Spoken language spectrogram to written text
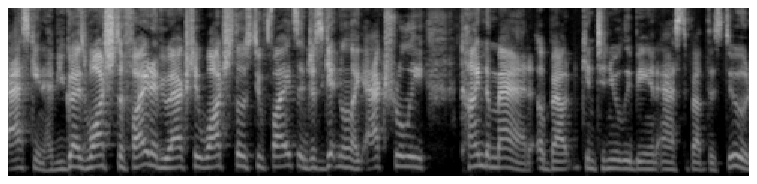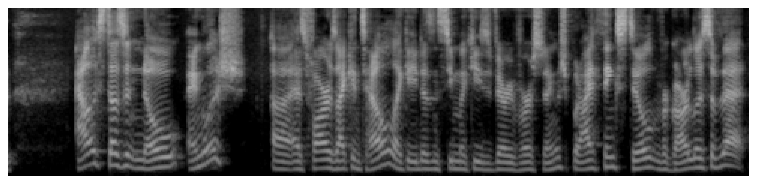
asking, "Have you guys watched the fight? Have you actually watched those two fights?" And just getting like actually kind of mad about continually being asked about this dude. Alex doesn't know English, uh, as far as I can tell. Like he doesn't seem like he's very versed in English, but I think still, regardless of that,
